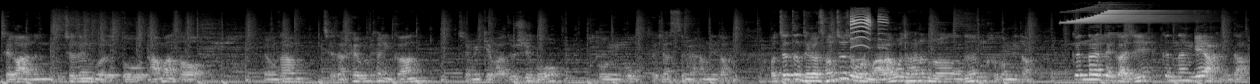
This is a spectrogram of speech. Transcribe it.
제가 아는 구체적인 거를 또 담아서 영상 제작해 볼 테니까 재밌게 봐주시고 도움이 꼭 되셨으면 합니다. 어쨌든 제가 전체적으로 말하고자 하는 거는 그겁니다. 끝날 때까지 끝난 게 아니다.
